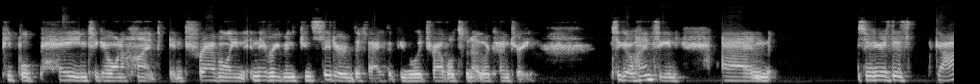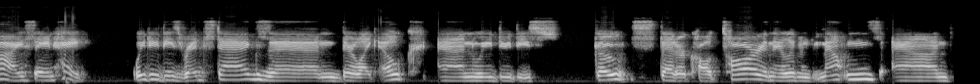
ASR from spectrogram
people paying to go on a hunt and traveling, and never even considered the fact that people would travel to another country to go hunting. And so here's this guy saying, Hey, we do these red stags and they're like elk, and we do these goats that are called tahr and they live in the mountains and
